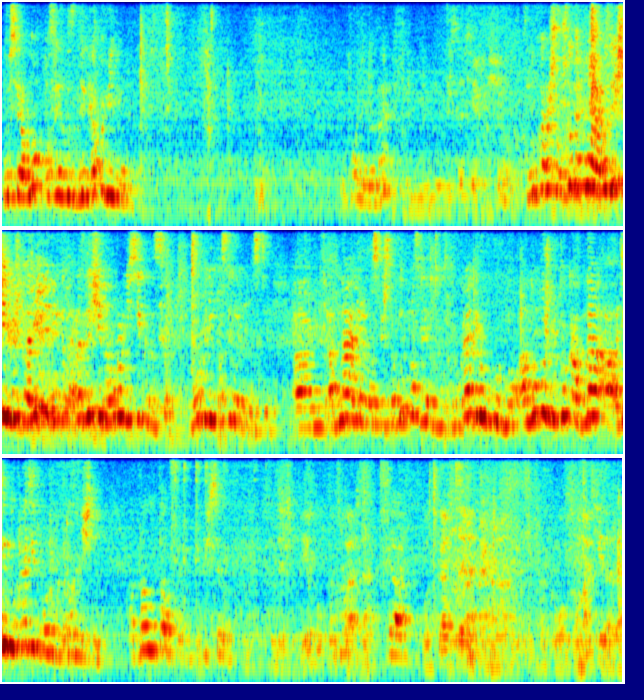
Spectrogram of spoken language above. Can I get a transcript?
но все равно последовательность ДНК поменяли. Поняли, да? Ну хорошо, что такое различие между аллелями? Это различие на уровне секвенса, на уровне последовательности. А, Одна аллель лишь одну последовательность, другая другую, но оно может быть только одна, а один нуклеотид может быть различный. Одна мутация, и все. Смотрите, две буквы К, да? Да. Вот каждая а, какого хроматида, да?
